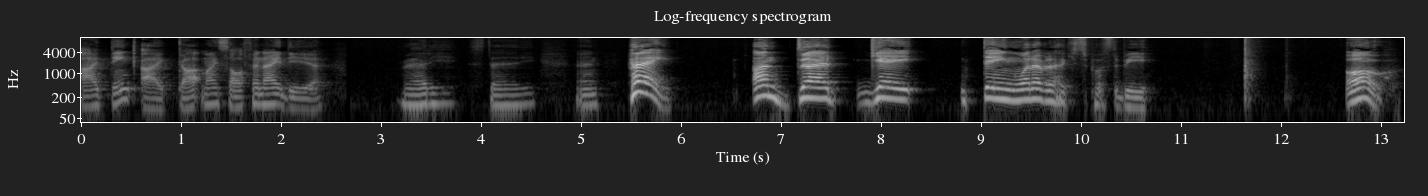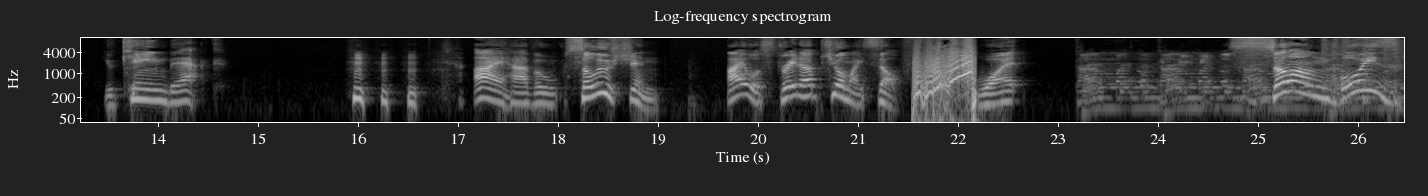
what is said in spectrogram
I think I got myself an idea. Ready, steady, and. Hey! Undead, gay thing, whatever the heck it's supposed to be. Oh, you came back. I have a solution. I will straight up kill myself. What? So long, boys!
